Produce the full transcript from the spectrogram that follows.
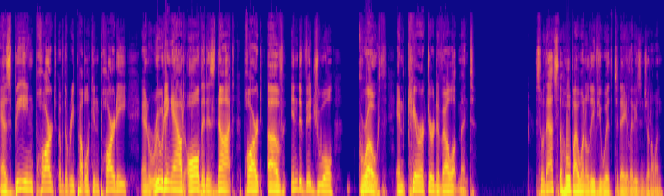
as being part of the Republican Party and rooting out all that is not part of individual growth and character development. So that's the hope I want to leave you with today, ladies and gentlemen.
